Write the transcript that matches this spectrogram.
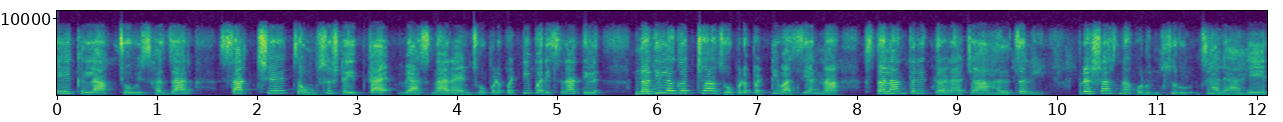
एक लाख चोवीस हजार सातशे चौसष्ट इतका आहे. व्यास नारायण झोपडपट्टी परिसरातील नदीलगतच्या झोपडपट्टीवासियांना स्थलांतरित करण्याच्या हालचाली प्रशासनाकडून सुरू झाल्या आहेत.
